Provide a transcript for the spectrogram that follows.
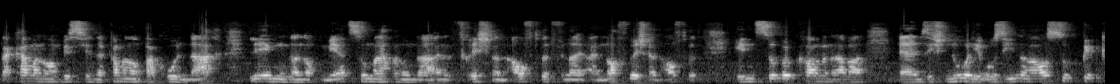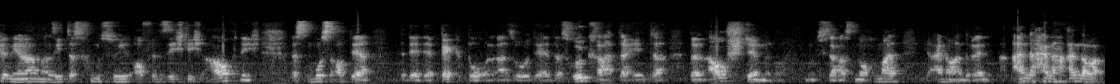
da kann man noch ein bisschen, da kann man noch ein paar Kohlen nachlegen, um dann noch mehr zu machen, um da einen frischeren Auftritt, vielleicht einen noch frischeren Auftritt hinzubekommen. Aber äh, sich nur die Rosinen rauszupicken, ja, man sieht, das funktioniert offensichtlich auch nicht. Das muss auch der der, der Backbone, also der, das Rückgrat dahinter, dann auch stimmen. Und ich sage es nochmal, die eine, andere, andere,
